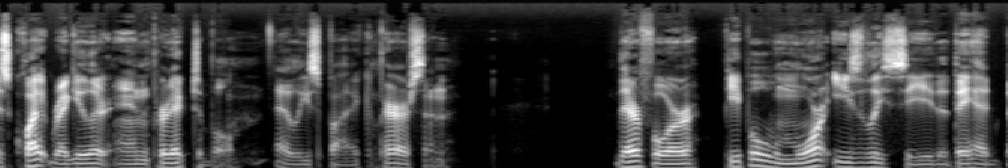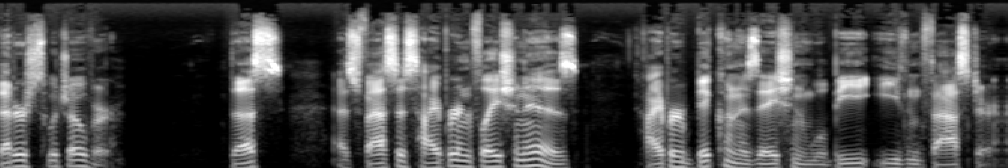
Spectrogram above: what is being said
is quite regular and predictable, at least by comparison. Therefore, people will more easily see that they had better switch over. Thus, as fast as hyperinflation is, hyperbitcoinization will be even faster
